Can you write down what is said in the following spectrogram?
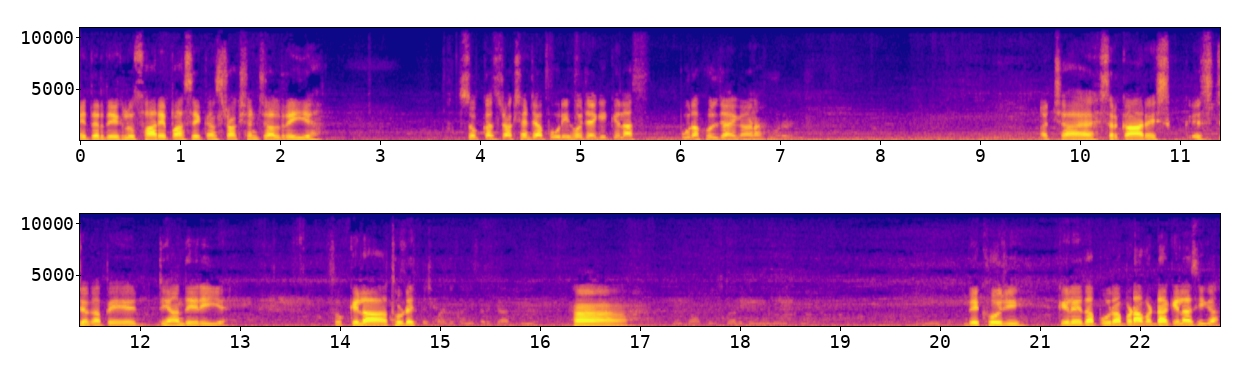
इधर देख लो सारे पासे कंस्ट्रक्शन चल रही है सो कंस्ट्रक्शन जब पूरी हो जाएगी किला स- पूरा खुल जाएगा ना अच्छा है सरकार इस इस जगह पे ध्यान दे रही है सो किला थोड़े हाँ ਦੇਖੋ ਜੀ ਕਿਲੇ ਦਾ ਪੂਰਾ ਬੜਾ ਵੱਡਾ ਕਿਲਾ ਸੀਗਾ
